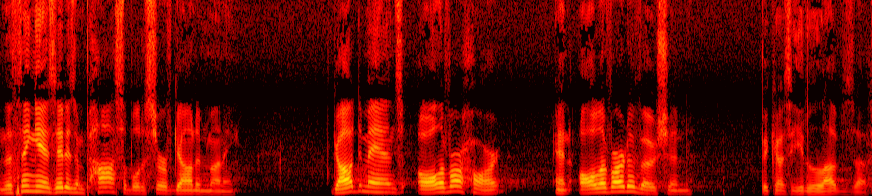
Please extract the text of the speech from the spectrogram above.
And the thing is, it is impossible to serve God in money. God demands all of our heart and all of our devotion because He loves us.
